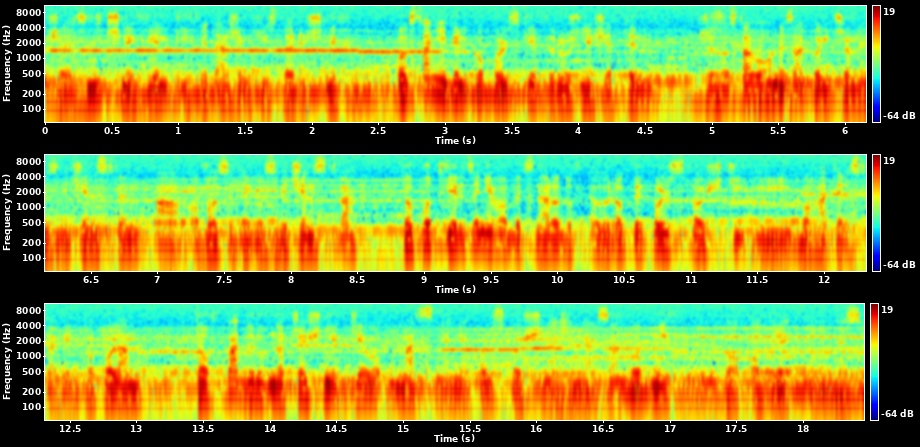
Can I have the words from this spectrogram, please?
że z licznych wielkich wydarzeń historycznych powstanie wielkopolskie wyróżnia się tym, że zostało one zakończone zwycięstwem, a owoce tego zwycięstwa to potwierdzenie wobec narodów Europy polskości i bohaterstwa Wielkopolan, to wkład równocześnie w dzieło umacniania polskości na ziemiach zachodnich, po Odrę i Nysę.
